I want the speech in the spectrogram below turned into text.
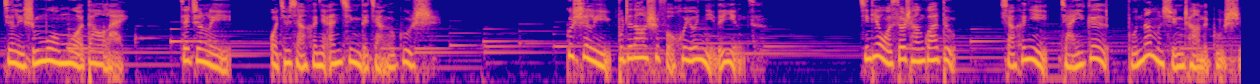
这里是默默到来，在这里我就想和你安静的讲个故事。故事里不知道是否会有你的影子。今天我搜肠刮肚，想和你讲一个不那么寻常的故事。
